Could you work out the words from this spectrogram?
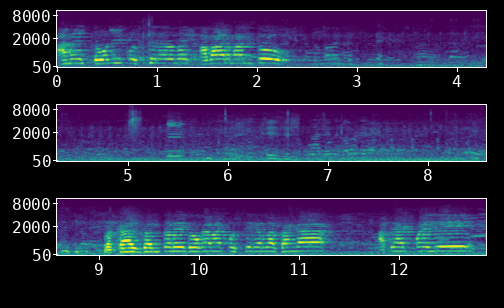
आम्ही दोन्ही कुस्तीनंतर आभार मानतो. प्रकाश बनकडे दोघांना कुस्ती करायला सांगा. अटॅक पाहिजे.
